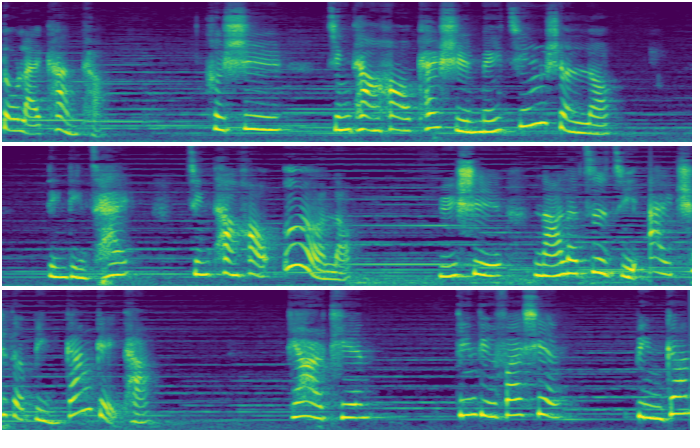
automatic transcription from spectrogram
都来看它，可是惊叹号开始没精神了。丁丁猜惊叹号饿了，于是拿了自己爱吃的饼干给他。第二天，丁丁发现。饼干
